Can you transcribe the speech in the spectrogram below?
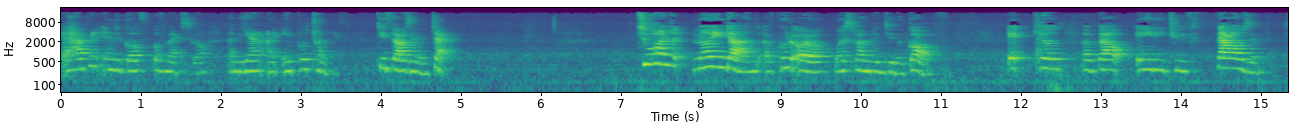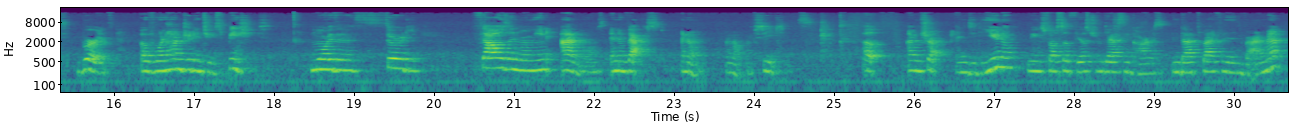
It happened in the Gulf of Mexico and began on April 20th, 2010. 200 million gallons of crude oil was pumped into the Gulf. It killed about 82,000 birds of 102 species, more than 30,000 marine animals, and a vast amount of species. Oh, I'm sure. And did you know we use fossil fuels for gas and cars, and that's bad for the environment?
